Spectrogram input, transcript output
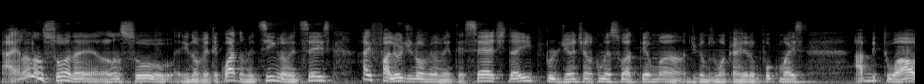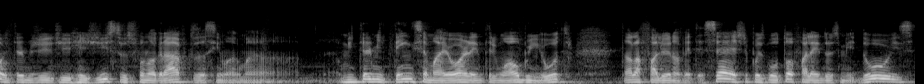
Aí ela lançou, né? Ela lançou em 94, 95, 96, aí falhou de novo em 97, daí por diante ela começou a ter uma, digamos, uma carreira um pouco mais habitual em termos de, de registros fonográficos, assim, uma, uma, uma, intermitência maior entre um álbum e outro. Então ela falhou em 97, depois voltou a falhar em 2002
